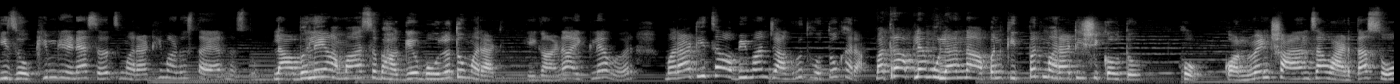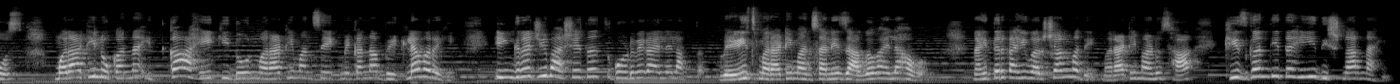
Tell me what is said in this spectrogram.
ही जोखीम घेण्यासच मराठी माणूस तयार नसतो. लाभले आम्हास भाग्य बोलतो मराठी. हे गाणं ऐकल्यावर मराठीचा अभिमान जागृत होतो खरा. मात्र आपल्या मुलांना आपण कितपत मराठी शिकवतो? हो कॉन्व्हेंट शाळांचा वाढता सोस मराठी लोकांना इतका आहे की दोन मराठी माणसे एकमेकांना भेटल्यावरही इंग्रजी भाषेतच गोडवे गायला लागतात. वेळीच मराठी माणसाने जागं व्हायला हवं. नाहीतर काही वर्षांमध्ये मराठी माणूस हा खिसगंतीतही दिसणार नाही.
